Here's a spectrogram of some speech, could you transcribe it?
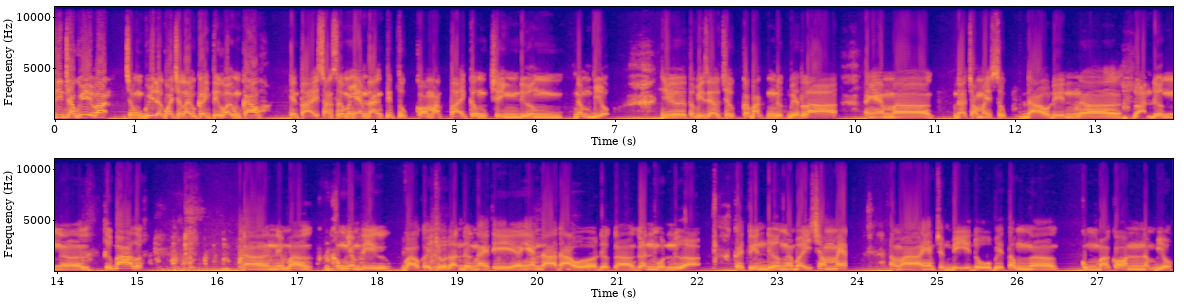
Xin chào quý vị và bạn, chào mừng quý vị đã quay trở lại với kênh Tiếng Gọi Vùng Cao. Hiện tại sáng sớm anh em đang tiếp tục có mặt tại công trình đường Nậm biếu Như tập video trước các bác cũng được biết là anh em ờ, đã cho máy xúc đào đến ờ, đoạn đường ờ, thứ ba rồi. À, Nếu mà không nhầm thì vào cái chỗ đoạn đường này thì anh em đã đào được gần một nửa cái tuyến đường 700m mà anh em chuẩn bị đổ bê tông cùng bà con Nậm Biếu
